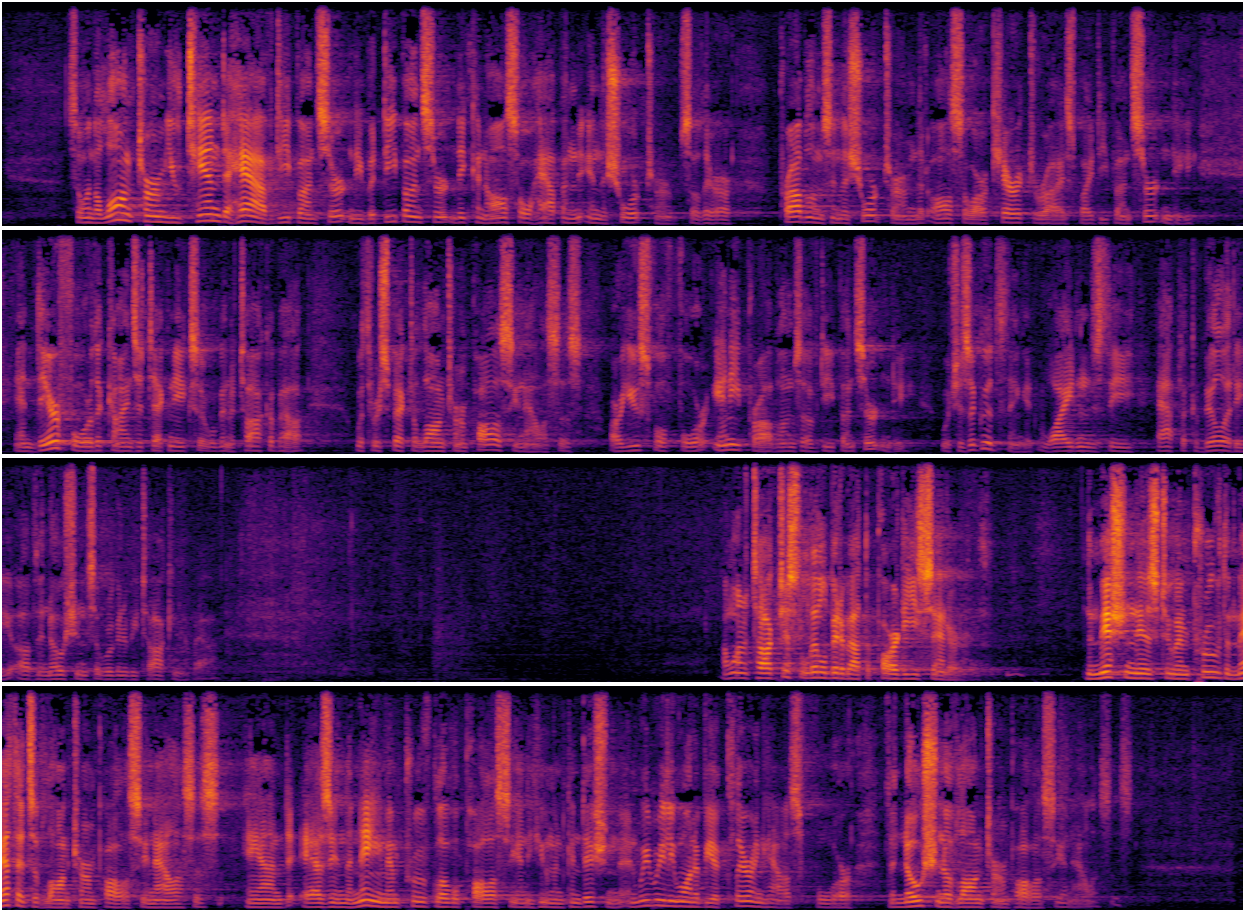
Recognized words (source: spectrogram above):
So in the long term, you tend to have deep uncertainty, but deep uncertainty can also happen in the short term. So there are problems in the short term that also are characterized by deep uncertainty. And therefore, the kinds of techniques that we're going to talk about with respect to long term policy analysis are useful for any problems of deep uncertainty, which is a good thing. It widens the applicability of the notions that we're going to be talking about. I want to talk just a little bit about the Pardee Center. The mission is to improve the methods of long term policy analysis and, as in the name, improve global policy and the human condition. And we really want to be a clearinghouse for the notion of long term policy analysis.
